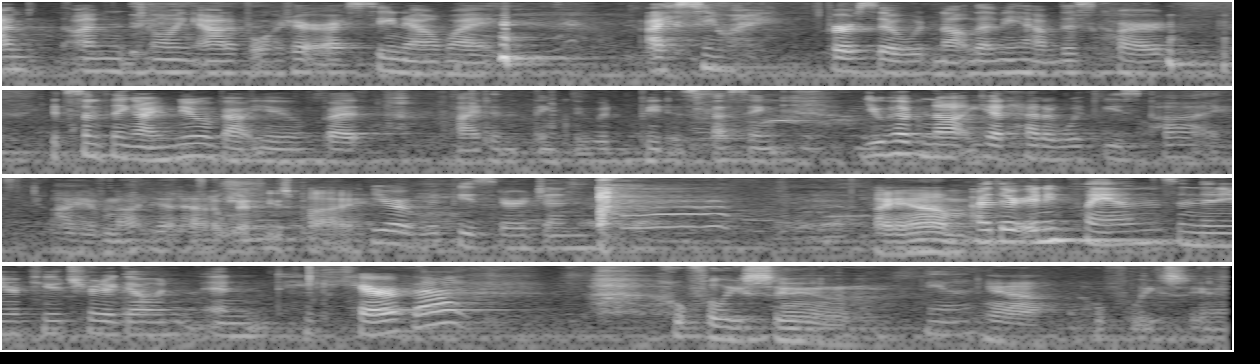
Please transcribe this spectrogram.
I'm I'm going out of order. I see now why. I see why Verso would not let me have this card. It's something I knew about you, but I didn't think we would be discussing. You have not yet had a Whiffy's pie. I have not yet had a Whiffy's pie. You're a Whippy surgeon. I am. Are there any plans in the near future to go and, and take care of that? Hopefully soon. Yeah. Yeah, hopefully soon.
